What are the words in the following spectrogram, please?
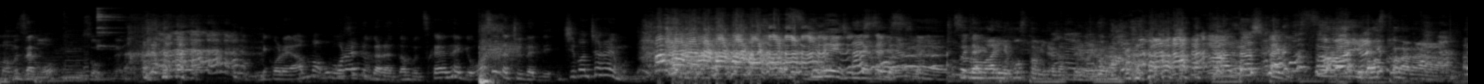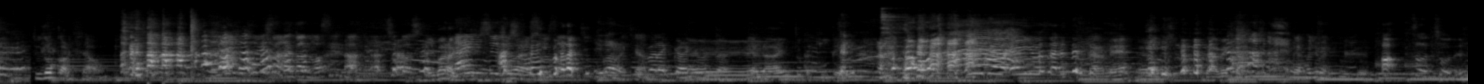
ままあ雑魚？うんそうですね。でこれあんま怒られるから多分使えないけど早稲田中退って一番チャラいもんね。イメージの中で。ホストみたいになってるわあー確かに。スノマリーホストだな。どっから来たの？試さなあかんの忘れたちょっと茨城。LINE 集中します。茨城。茨城。から来ました。いや LINE とか聞いてる。営業営業されてる。ダメ。ダメか。え初めて東京あそうそうです。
